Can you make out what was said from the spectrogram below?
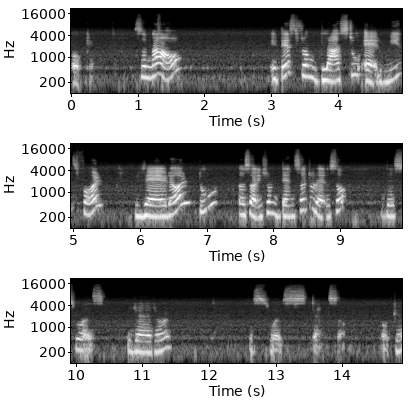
Okay. So now it is from glass to air means for rarer to uh, sorry from denser to rarer. So this was rarer this was denser. Okay.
